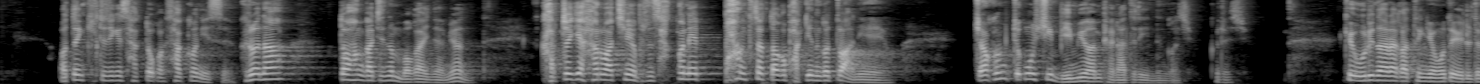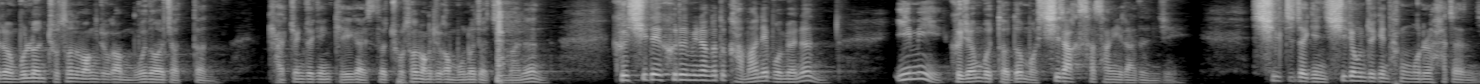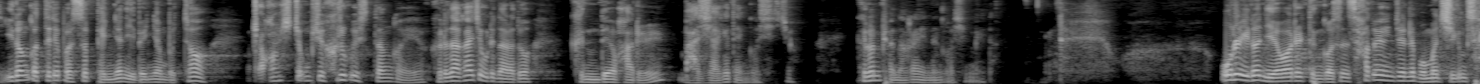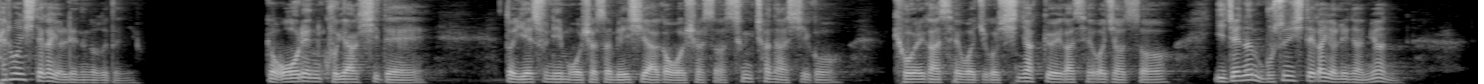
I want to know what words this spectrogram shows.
어떤 결정적인 사도가, 사건이 있어요. 그러나 또 한 가지는 뭐가 있냐면 갑자기 하루아침에 무슨 사건이 팡 터졌다고 바뀌는 것도 아니에요. 조금 조금씩 미묘한 변화들이 있는 거죠. 그러죠. 그 우리나라 같은 경우도 예를 들어 물론 조선 왕조가 무너졌던 결정적인 계기가 있어 조선 왕조가 무너졌지만은 그 시대 흐름이란 것도 가만히 보면은 이미 그 전부터도 뭐 실학 사상이라든지 실질적인 실용적인 학문을 하자든지 이런 것들이 벌써 100년, 200년부터 조금씩 조금씩 흐르고 있었던 거예요. 그러다가 이제 우리나라도 근대화를 맞이하게 된 것이죠. 그런 변화가 있는 것입니다. 오늘 이런 예화를 든 것은 사도행전을 보면 지금 새로운 시대가 열리는 거거든요. 그 오랜 구약 시대, 또 예수님 오셔서 메시아가 오셔서 승천하시고 교회가 세워지고 신약 교회가 세워져서 이제는 무슨 시대가 열리냐면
